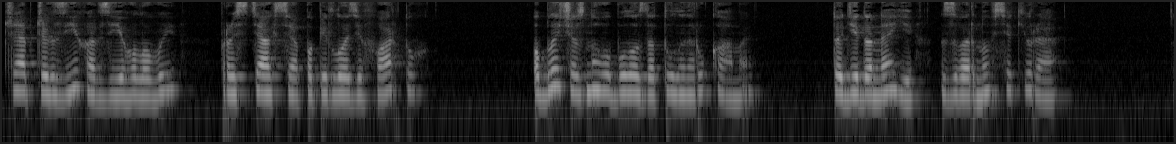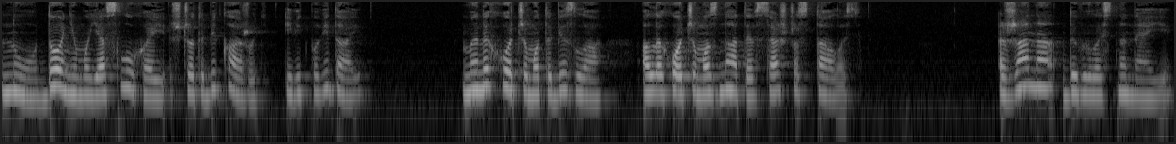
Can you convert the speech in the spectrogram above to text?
Чепчик з'їхав з її голови, простягся по підлозі фартух. Обличчя знову було затулене руками. Тоді до неї звернувся кюре. Ну, доню моя, слухай, що тобі кажуть, і відповідай. Ми не хочемо тобі зла, але хочемо знати все, що сталося. Жана дивилась на неї,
